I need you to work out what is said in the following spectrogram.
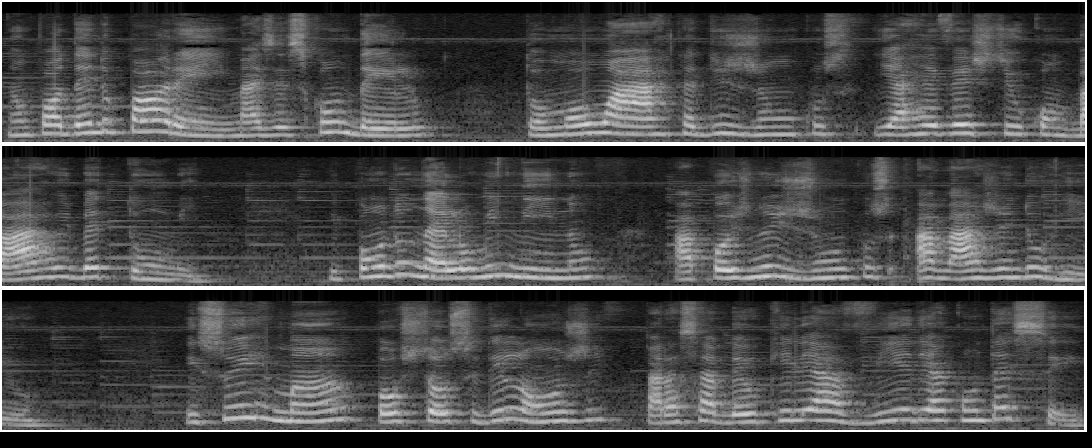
Não podendo, porém, mais escondê-lo, tomou uma arca de juncos e a revestiu com barro e betume, e pondo nela o menino, a pôs nos juncos à margem do rio. E sua irmã postou-se de longe para saber o que lhe havia de acontecer.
